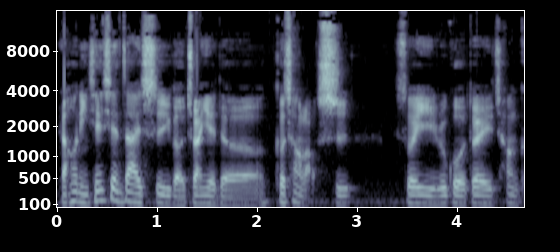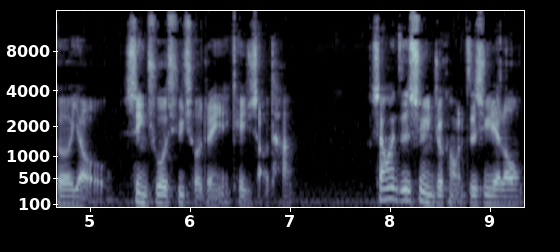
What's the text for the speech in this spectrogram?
然后宁谦现在是一个专业的歌唱老师，所以如果对唱歌有兴趣或需求的人，也可以去找他。相关资讯就看我的资讯页喽。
